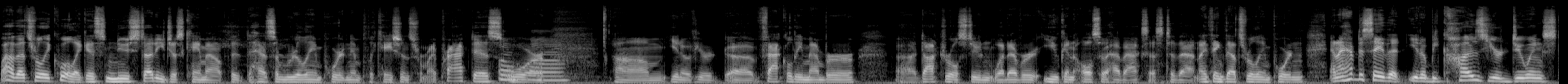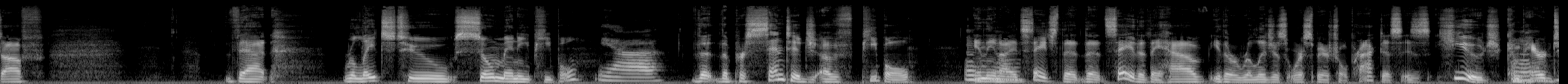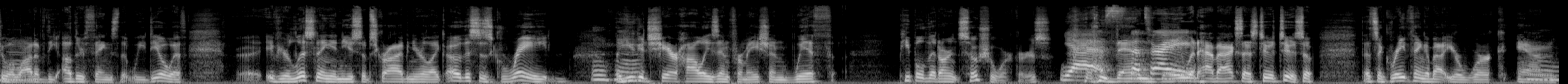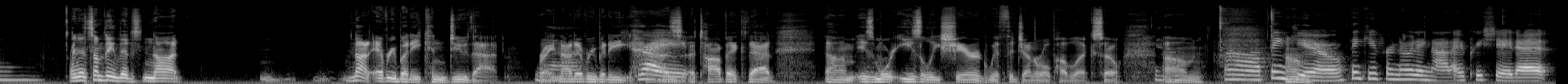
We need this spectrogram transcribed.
wow, that's really cool. Like this new study just came out that has some really important implications for my practice mm-hmm. or. Um, you know, if you're a faculty member, uh, doctoral student, whatever, you can also have access to that. And I think that's really important. And I have to say that, you know, because you're doing stuff that relates to so many people. Yeah. The the percentage of people mm-hmm. in the mm-hmm. United States that, that say that they have either a religious or spiritual practice is huge compared mm-hmm. to a mm-hmm. lot of the other things that we deal with. Uh, if you're listening and you subscribe and you're like, oh, this is great, mm-hmm. you could share Holly's information with people that aren't social workers. Yes, and then right. they would have access to it too. So that's a great thing about your work and mm. and it's something that's not not everybody can do that, right? Yeah. Not everybody has right. a topic that um, is more easily shared with the general public. So, yeah. um, oh, thank um, you, thank you for noting that. I appreciate it.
